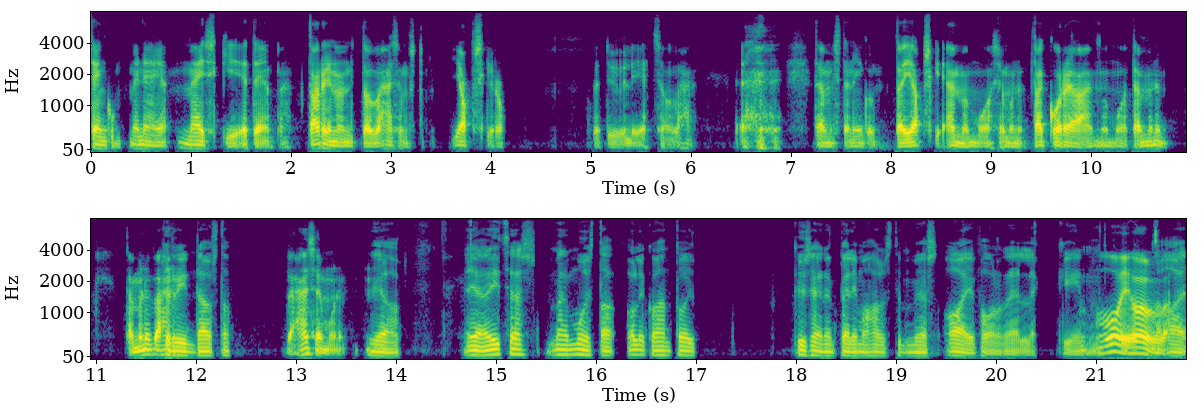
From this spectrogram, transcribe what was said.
sen kun menee ja mäiskii eteenpäin. Tarina nyt on vähän semmoista japskirop-tyyliä, että se on vähän tämmöistä niin kuin, tai japski MMO semmoinen, tai Korea MMO, tämmöinen, tämmöinen vähän... Grindausta. Vähän semmoinen. Joo. Ja itse asiassa mä en muista, olikohan toi kyseinen peli mahdollisesti myös iPhonellekin. Voi olla. Tai,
